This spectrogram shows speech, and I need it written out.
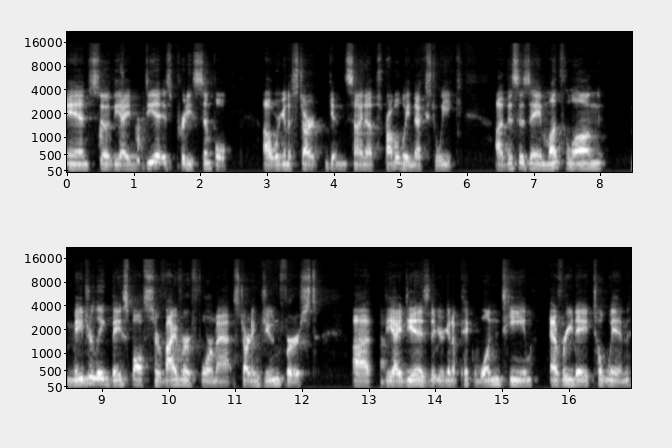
and so the idea is pretty simple. Uh, we're going to start getting signups probably next week. Uh, this is a month long Major League Baseball Survivor format starting June first. Uh, the idea is that you're going to pick one team every day to win,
